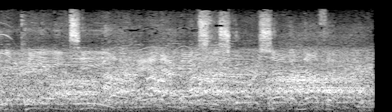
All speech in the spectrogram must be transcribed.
with a PAT, and that makes the score 7-0.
